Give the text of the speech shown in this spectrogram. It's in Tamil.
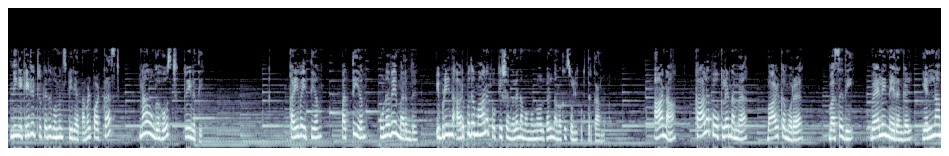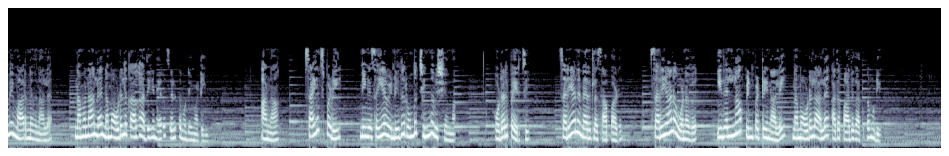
நீங்க கேட்டுட்டு இருக்கிறது உமன்ஸ் பீரியா தமிழ் பாட்காஸ்ட் நான் உங்க ஹோஸ்ட் ரேவதி. கை வைத்தியம் பத்தியம் உணவே மருந்து இப்படின்னு அற்புதமான பொக்கிஷங்களை நம்ம முன்னோர்கள் நமக்கு சொல்லி கொடுத்திருக்காங்க. ஆனா காலப்போக்குல நம்ம வாழ்க்கை முறை வசதி வேலை நேரங்கள் எல்லாமே மாறினதுனால நம்மனால நம்ம உடலுக்காக அதிக நேரம் செலுத்த முடிய மாட்டேங்குது. ஆனா சயின்ஸ் படி நீங்க செய்ய வேண்டியது ரொம்ப சின்ன விஷயம்தான். உடற்பயிற்சி சரியான நேரத்துல சாப்பாடு சரியான உணவு இதெல்லாம் பின்பற்றினாலே நம்ம உடலால அதை பாதுகாத்துக்க முடியும்.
